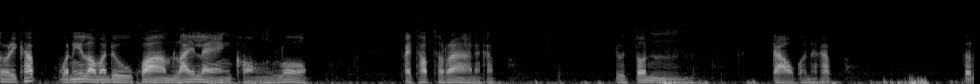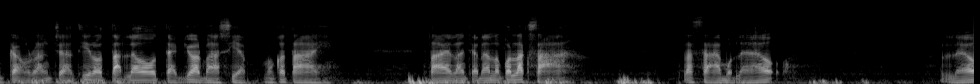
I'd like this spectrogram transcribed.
สวัสดีครับ วันนี้เรามาดูความร้ายแรงของโรคไฟท็อปทรานะครับ ดูต้นเก่าก่อนนะครับ ต้นเก่าหลังจากที่เราตัดแล้วแตกยอดมาเสียบมันก็ตาย ตายหลังจากนั้นเราก็รักษา รักษาหมดแล้ว แล้ว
